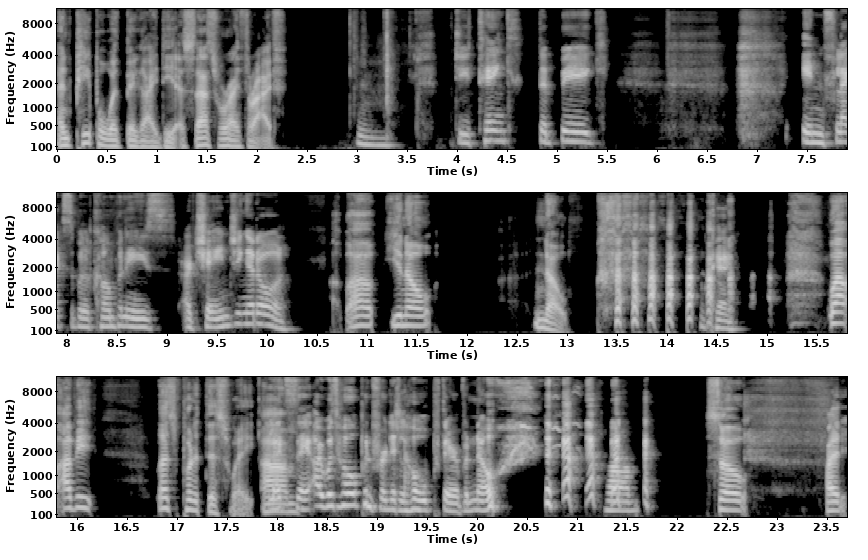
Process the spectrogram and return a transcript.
and people with big ideas. That's where i thrive. Hmm. Do you think the big inflexible companies are changing at all? Uh, you know, no. Okay. well, I mean, let's put it this way. Let's Um, say I was hoping for a little hope there, but no. um, so, I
